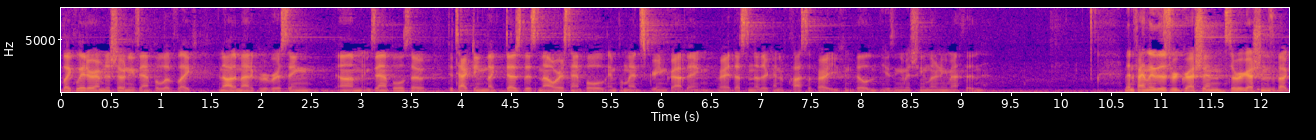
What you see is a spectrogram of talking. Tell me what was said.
like later I'm going to show an example of like an automatic reversing um, example. So detecting like does this malware sample implement screen grabbing, right? That's another kind of classifier you can build using a machine learning method. Then finally there's regression. So regression is about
